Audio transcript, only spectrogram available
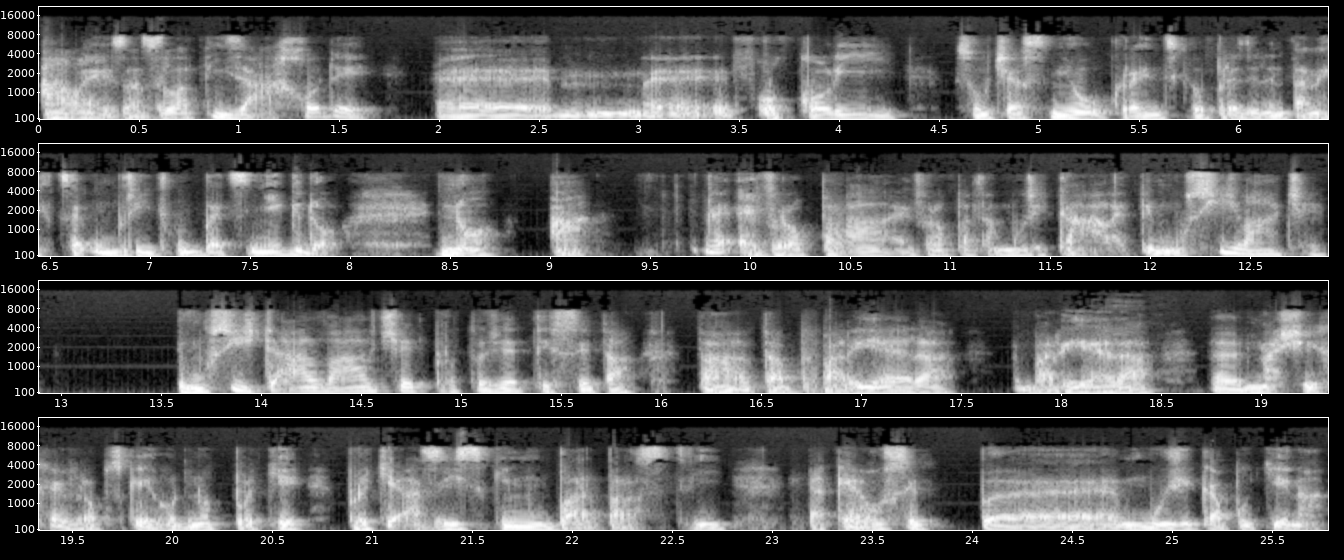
Ale za zlatý záchody v okolí současného ukrajinského prezidenta nechce umřít vůbec nikdo. No a Evropa, Evropa tam mu říká, ale ty musíš váčit ty musíš dál válčit, protože ty jsi ta, ta, ta bariéra, bariéra eh, našich evropských hodnot proti, proti azijskému barbarství, jakéhosi eh, mužika Putina.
